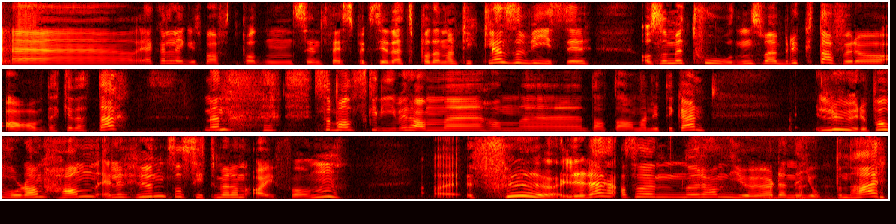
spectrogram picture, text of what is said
Eh, jeg kan legge ut på Aftenpodden sin Facebook-side etterpå den artikkelen, som viser også metoden som er brukt da, for å avdekke dette. Men som han skriver, han, eh, han eh, dataanalytikeren, lurer på hvordan han eller hun som sitter med den iPhonen, føler det altså, når han gjør denne jobben her.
